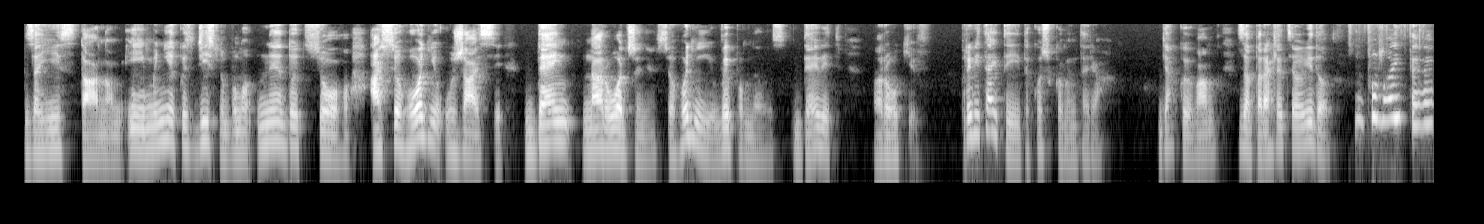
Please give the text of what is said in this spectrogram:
за її станом. І мені якось дійсно було не до цього. А сьогодні у Жасі день народження. Сьогодні їй виповнилось 9 років. Привітайте її також в коментарях. Дякую вам за перегляд цього відео. Бувайте!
